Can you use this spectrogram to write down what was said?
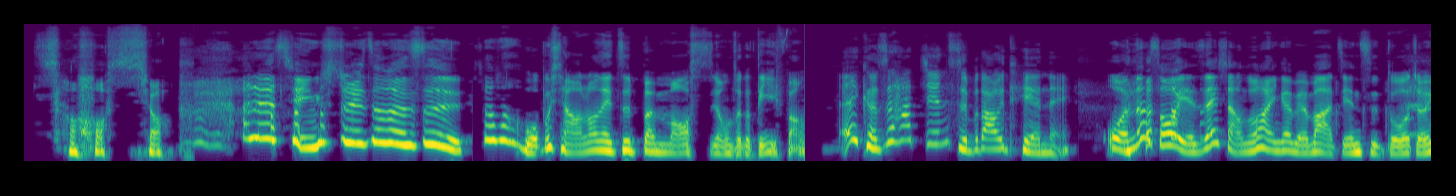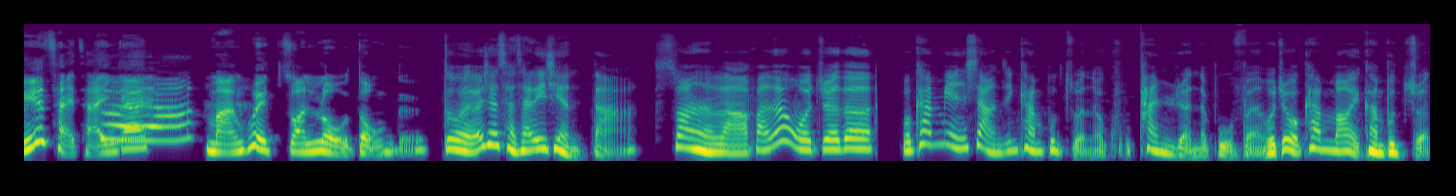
超好笑。他的情绪真的是，就是我不想要让那只笨猫使用这个地方。哎、欸，可是他坚持不到一天呢。我那时候也在想说，他应该没办法坚持多久，因为彩彩应该蛮会钻漏洞的。对，而且彩彩力气很大。算了啦，反正我觉得我看面相已经看不准了，看人的部分，我觉得我看猫也看不准。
